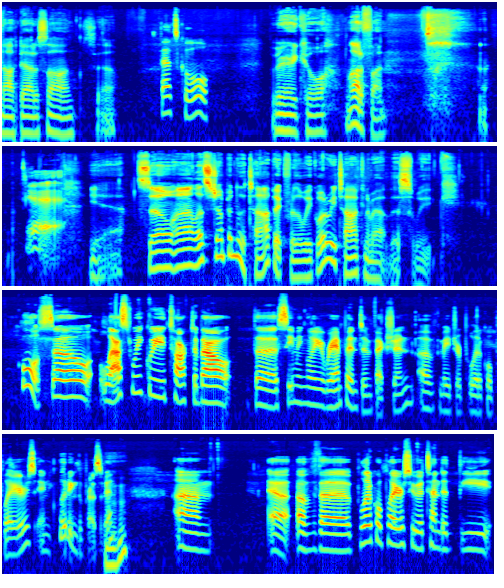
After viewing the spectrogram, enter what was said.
knocked out a song. So. That's cool. Very cool. A lot of fun. yeah. Yeah. So uh, let's jump into the topic for the week. What are we talking about this week? Cool. So last week we talked about the seemingly rampant infection of major political players, including the president. Mm-hmm. Um, uh, of the political players who attended the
